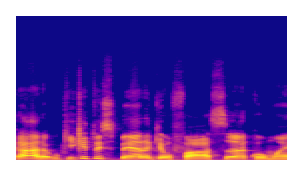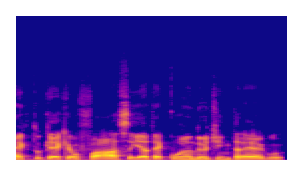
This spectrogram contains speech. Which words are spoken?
cara, o que que tu espera que eu faça, como é que tu quer que eu faça e até quando eu te entrego?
